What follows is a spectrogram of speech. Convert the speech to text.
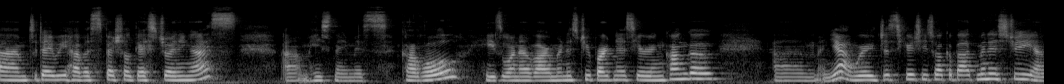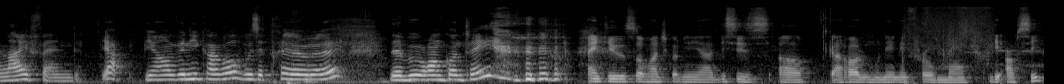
Um, today we have a special guest joining us. Um, his name is Carol. He's one of our ministry partners here in Congo. Um, and yeah, we're just here to talk about ministry and life. And yeah, bienvenue Carol. Vous êtes très heureux de vous rencontrer. Thank you so much, Cornelia. This is uh, Carol Munene from uh, DRC,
